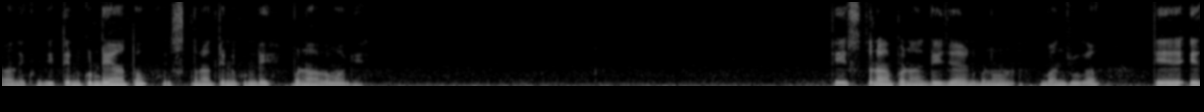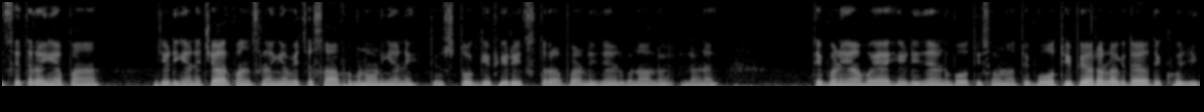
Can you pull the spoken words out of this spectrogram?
ਆ ਦੇਖੋ ਜੀ, ਤਿੰਨ ਕੁੰਡਿਆਂ ਤੋਂ ਇਸ ਤਰ੍ਹਾਂ ਤਿੰਨ ਕੁੰਡੇ ਬਣਾ ਲਵਾਂਗੇ। ਅਤੇ ਇਸ ਤਰ੍ਹਾਂ ਆਪਣਾ ਡਿਜ਼ਾਇਨ ਬਣਾਉਣ ਬਣ ਜੂਗਾ ਅਤੇ ਇਸੇ ਤਰ੍ਹਾਂ ਹੀ ਆਪਾਂ ਜਿਹੜੀਆਂ ਨੇ ਚਾਰ ਪੰਜ ਸਿਲਾਈਆਂ ਵਿੱਚ ਸਾਫ਼ ਬਣਾਉਣੀਆਂ ਨੇ ਅਤੇ ਉਸ ਤੋਂ ਅੱਗੇ ਫਿਰ ਇਸ ਤਰ੍ਹਾਂ ਆਪਾਂ ਡਿਜ਼ਾਇਨ ਬਣਾ ਲੈ- ਲੈਣਾ। ਅਤੇ ਬਣਿਆ ਹੋਇਆ ਇਹ ਡਿਜ਼ਾਇਨ ਬਹੁਤ ਹੀ ਸੋਹਣਾ ਅਤੇ ਬਹੁਤ ਹੀ ਪਿਆਰਾ ਲੱਗਦਾ ਹੈ ਦੇਖੋ ਜੀ।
